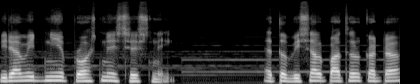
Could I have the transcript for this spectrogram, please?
পিরামিড নিয়ে প্রশ্নের শেষ নেই। এত বিশাল পাথর কাটা,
